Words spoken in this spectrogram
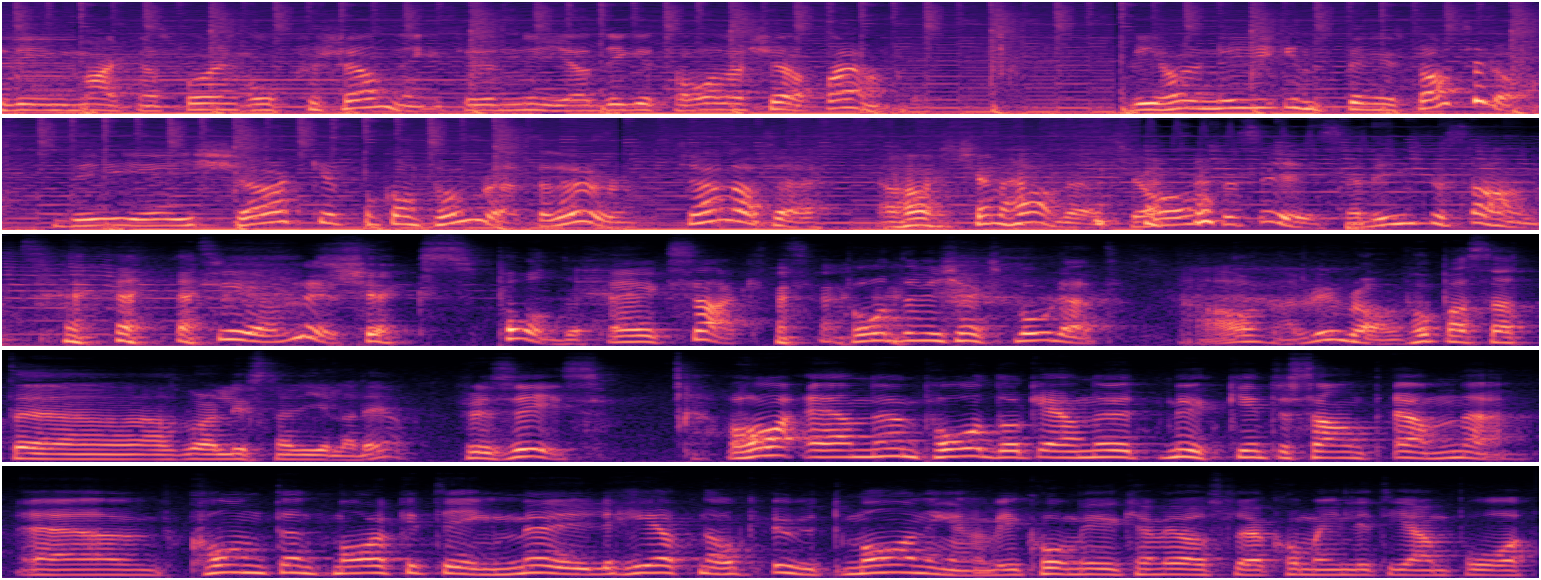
kring marknadsföring och försäljning till den nya digitala köparen. Vi har en ny inspelningsplats idag. Det är i köket på kontoret, eller hur? Tjena Lasse! Ja, tjena Anders. Ja, precis. Det är intressant. Trevligt! Kökspodd. Exakt, podden vid köksbordet. Ja, det blir bra. Vi hoppas att, eh, att våra lyssnare gillar det. Precis. Ja, ännu en podd och ännu ett mycket intressant ämne. Eh, content marketing, möjligheterna och utmaningarna. Vi kommer ju, kan vi avslöja, komma in lite grann på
